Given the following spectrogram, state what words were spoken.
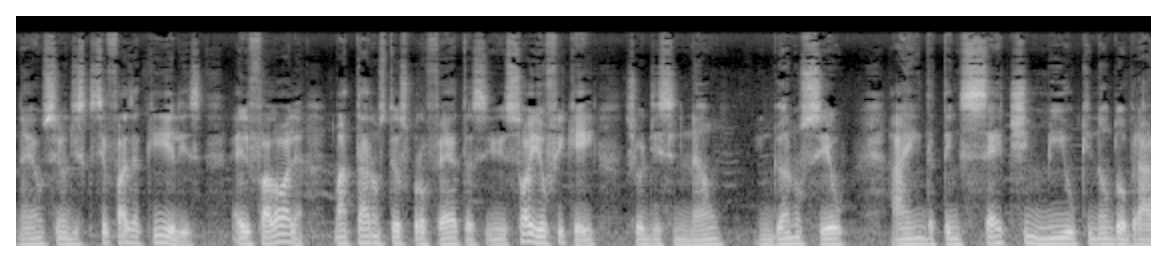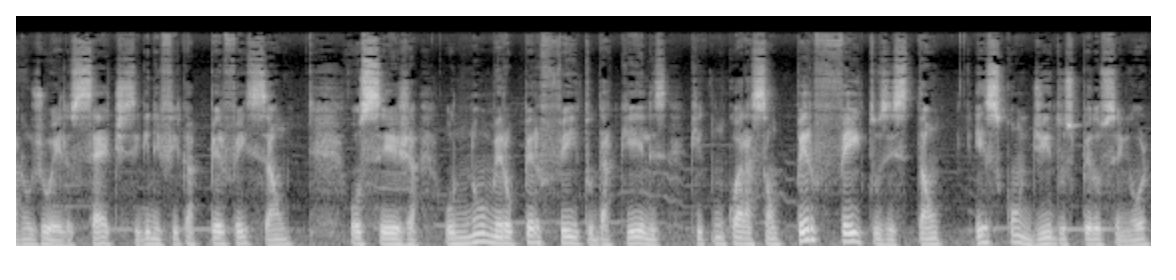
Né? O Senhor diz que se faz aqui, eles. Ele fala: Olha, mataram os teus profetas e só eu fiquei. O Senhor disse: Não, engano seu. Ainda tem sete mil que não dobraram os joelhos. Sete significa perfeição, ou seja, o número perfeito daqueles que com coração perfeitos estão escondidos pelo Senhor,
